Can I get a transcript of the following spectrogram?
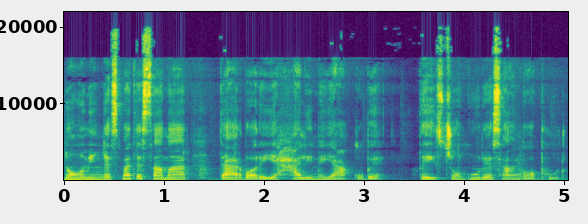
نهمین قسمت سمر درباره حلیم یعقوبه رئیس جمهور سنگاپور.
